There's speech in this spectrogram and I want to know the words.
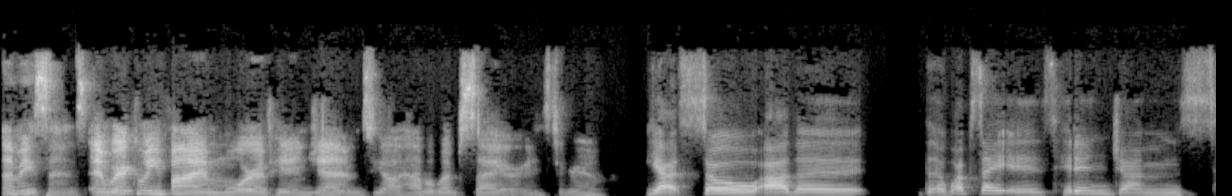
That makes sense. And where can we find more of Hidden Gems? Y'all have a website or Instagram? Yeah. So uh, the the website is Hidden Gems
